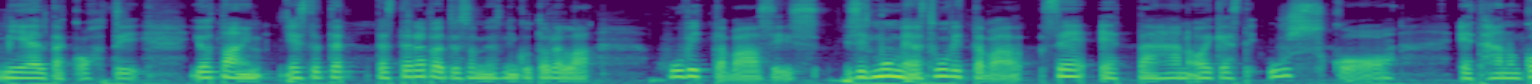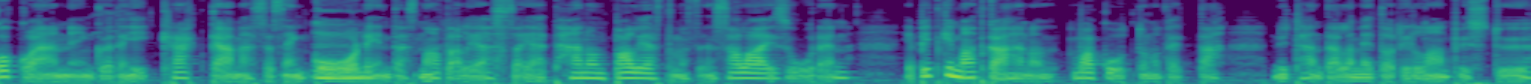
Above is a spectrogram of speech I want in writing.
mieltä kohti jotain. Ja sitten te, tässä terapeutissa on myös niin todella huvittavaa, siis, siis mun mielestä huvittavaa se, että hän oikeasti uskoo, että hän on koko ajan niin kuin jotenkin kräkkäämässä sen koodin mm. tässä Nataliassa ja että hän on paljastamassa sen salaisuuden. Ja pitkin matkaa hän on vakuuttunut, että nyt hän tällä metodillaan pystyy,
